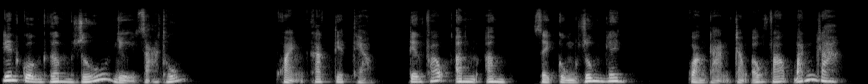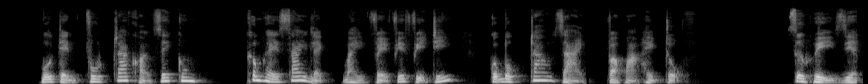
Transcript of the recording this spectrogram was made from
điên cuồng gầm rú như dã thú. Khoảnh khắc tiếp theo, tiếng pháo âm âm, dây cùng rung lên, quang đạn trong ống pháo bắn ra, mũi tên phụt ra khỏi dây cung, không hề sai lệch bay về phía vị trí của bục trao giải và hỏa hình trụ. Sự hủy diệt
